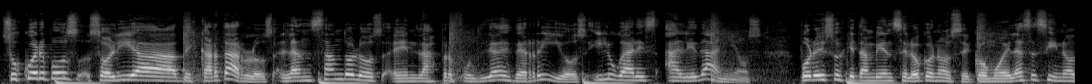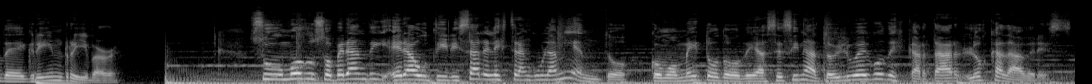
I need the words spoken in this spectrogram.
Sus cuerpos solía descartarlos, lanzándolos en las profundidades de ríos y lugares aledaños. Por eso es que también se lo conoce como el asesino de Green River. Su modus operandi era utilizar el estrangulamiento como método de asesinato y luego descartar los cadáveres.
